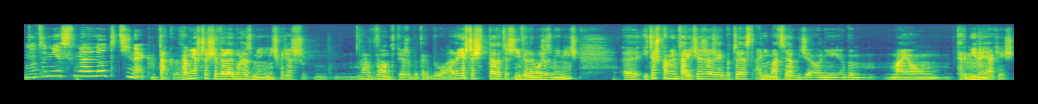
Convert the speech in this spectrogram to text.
No to nie jest finalny odcinek. tak, tam jeszcze się wiele może zmienić, chociaż no, wątpię, żeby tak było, ale jeszcze się teoretycznie wiele może zmienić. E, I też pamiętajcie, że jakby to jest animacja, gdzie oni jakby mają terminy jakieś.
